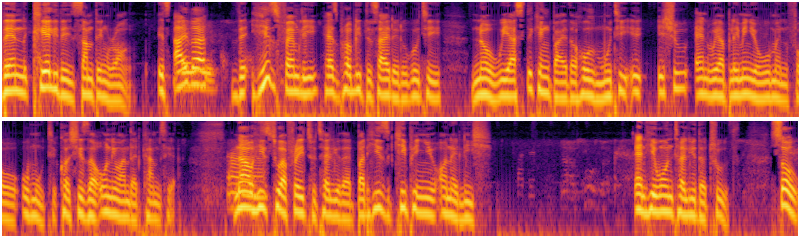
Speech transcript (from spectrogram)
then clearly there is something wrong. It's either the, his family has probably decided, Uguti, no, we are sticking by the whole Muti I- issue and we are blaming your woman for Umuti because she's the only one that comes here. Now ah. he's too afraid to tell you that, but he's keeping you on a leash. And he won't tell you the truth. So,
